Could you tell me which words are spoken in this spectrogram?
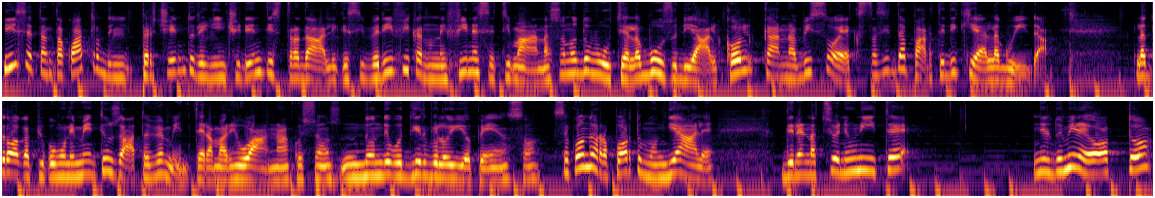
il 74% degli incidenti stradali che si verificano nei fine settimana sono dovuti all'abuso di alcol, cannabis o ecstasy da parte di chi è alla guida. La droga più comunemente usata ovviamente è la marijuana, questo non devo dirvelo io penso. Secondo il rapporto mondiale delle Nazioni Unite, nel 2008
